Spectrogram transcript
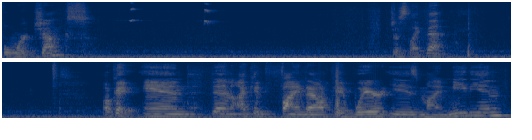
four chunks, just like that. Okay, and then I could find out, okay, where is my median?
